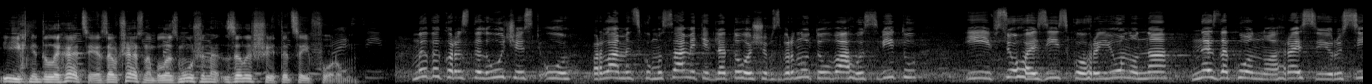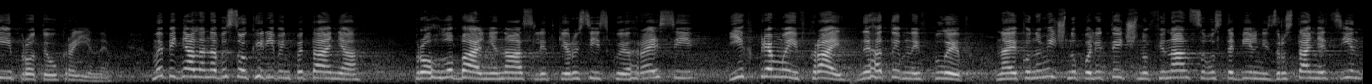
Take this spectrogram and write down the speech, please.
і їхня делегація завчасно була змушена залишити цей форум. Ми використали участь у парламентському саміті для того, щоб звернути увагу світу і всього азійського регіону на незаконну агресію Росії проти України. Ми підняли на високий рівень питання про глобальні наслідки російської агресії, їх прямий вкрай негативний вплив на економічну, політичну, фінансову стабільність, зростання цін,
